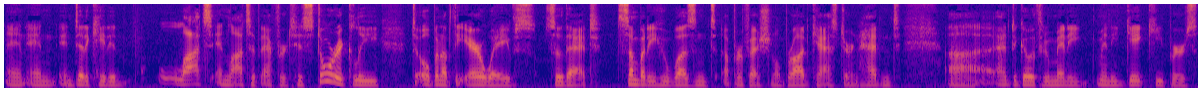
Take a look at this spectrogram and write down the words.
and, and, and dedicated lots and lots of effort historically to open up the airwaves so that somebody who wasn't a professional broadcaster and hadn't uh, had to go through many, many gatekeepers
